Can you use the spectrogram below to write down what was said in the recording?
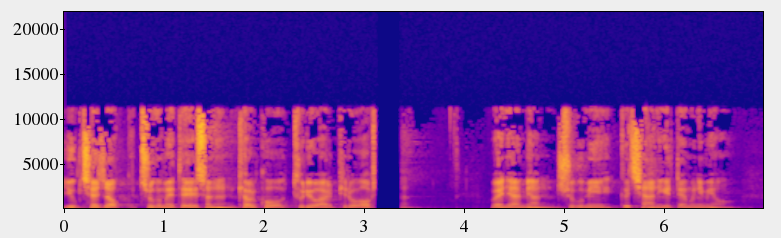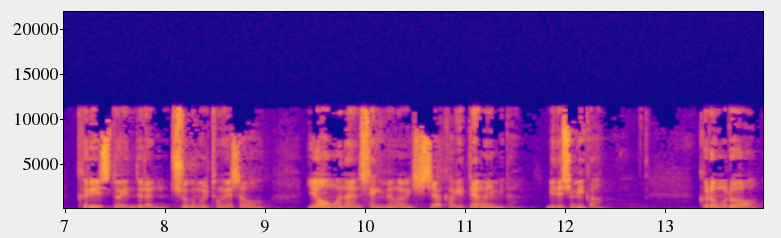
육체적 죽음에 대해서는 결코 두려워할 필요가 없습니다. 왜냐하면 죽음이 끝이 아니기 때문이며 그리스도인들은 죽음을 통해서 영원한 생명을 시작하기 때문입니다. 믿으십니까? 그러므로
